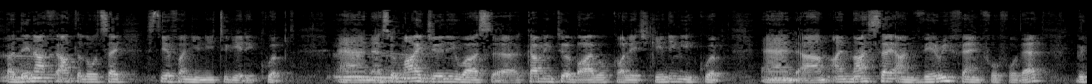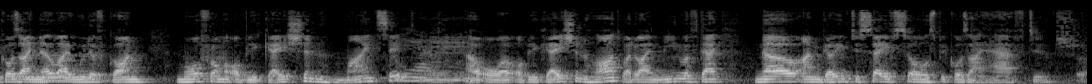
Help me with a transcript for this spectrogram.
But then I felt the Lord say, Stefan, you need to get equipped. And uh, so my journey was uh, coming to a Bible college, getting equipped. And um, I must say I'm very thankful for that because I know I would have gone more from an obligation mindset Yeah. uh, or obligation heart. What do I mean with that? No, I'm going to save souls because I have to. Sure.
